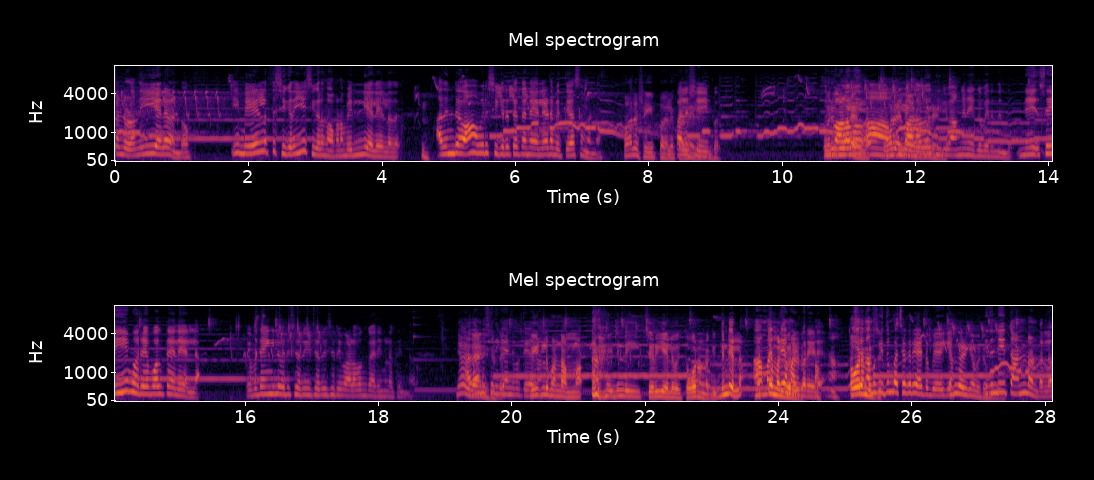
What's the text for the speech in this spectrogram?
കണ്ടോടാ നീ ഇല കണ്ടോ? ഈ മേളത്തെ ശിഖരം ഈ ശിഖരം നോക്കണം വലിയ ഇലയുള്ളത്. അതിന്റെ ആ ഒരു ശിഖരത്തെ തന്നെ ഇലയുടെ വ്യത്യാസം കണ്ടോ? പല ഷേപ്പ് പല ഷേപ്പ് ഒരു വളവ് ആ ഒരു ഇല വളവ് തിരിവ് അങ്ങനെയൊക്കെ വരുന്നുണ്ട്. സെയിം ഒരേപോലത്തെ ഇലയല്ല. എവിടെയെങ്കിലും ഒരു ചെറിയ ചെറിയ ചെറിയ വളവും കാര്യങ്ങളൊക്കെ ഉണ്ടാവും. ഞാൻ ഒരു കാര്യം ചോദിച്ചോട്ടെ? വീട്ടിൽ പണ്ട് അമ്മ ഇതിന്റെ ഈ ചെറിയ ഇല വെച്ച് തോരനുണ്ടാക്കി ഇതിന്റെ അല്ല ആ മറ്റേ മറ്റേ. മൾബറിയുടെ ആ. തോരൻ പക്ഷെ നമുക്ക്. ഇതും പച്ചക്കറിയായിട്ട് ഉപയോഗിക്കാം. ഇത് കഴിക്കാൻ പറ്റും ഇതിന്റെ ഈ തണ്ടുണ്ടല്ലോ.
